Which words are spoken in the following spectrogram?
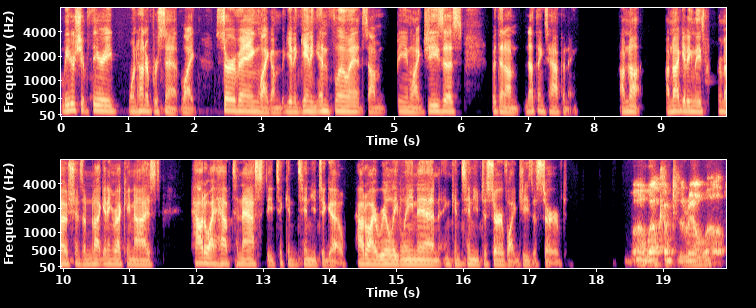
leadership theory 100%, like serving, like I'm getting gaining influence. I'm being like Jesus, but then I'm nothing's happening. I'm not. I'm not getting these promotions. I'm not getting recognized. How do I have tenacity to continue to go? How do I really lean in and continue to serve like Jesus served? Well, welcome to the real world.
